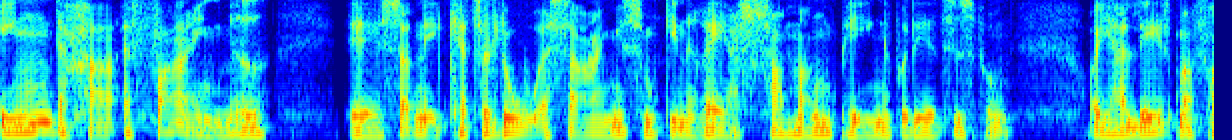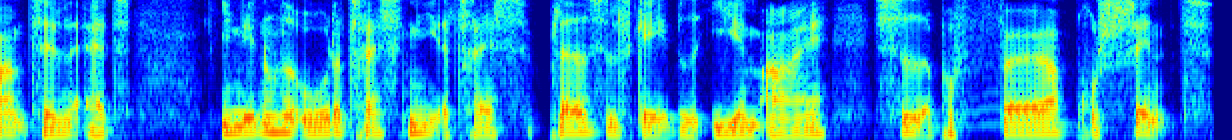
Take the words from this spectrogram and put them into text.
ingen, der har erfaring med øh, sådan et katalog af sange, som genererer så mange penge på det her tidspunkt. Og jeg har læst mig frem til, at i 1968-69, pladeselskabet EMI sidder på 40 procent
